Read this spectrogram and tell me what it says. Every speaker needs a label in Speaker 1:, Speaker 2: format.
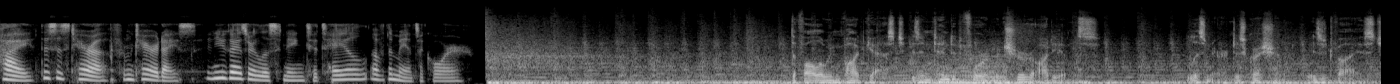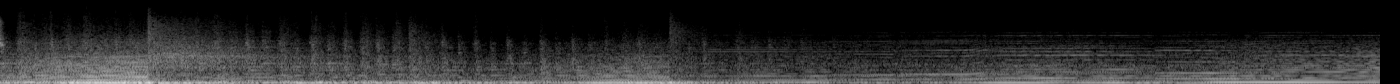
Speaker 1: Hi, this is Tara from Terradice, and you guys are listening to Tale of the Manticore.
Speaker 2: The following podcast is intended for a mature audience. Listener discretion is advised.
